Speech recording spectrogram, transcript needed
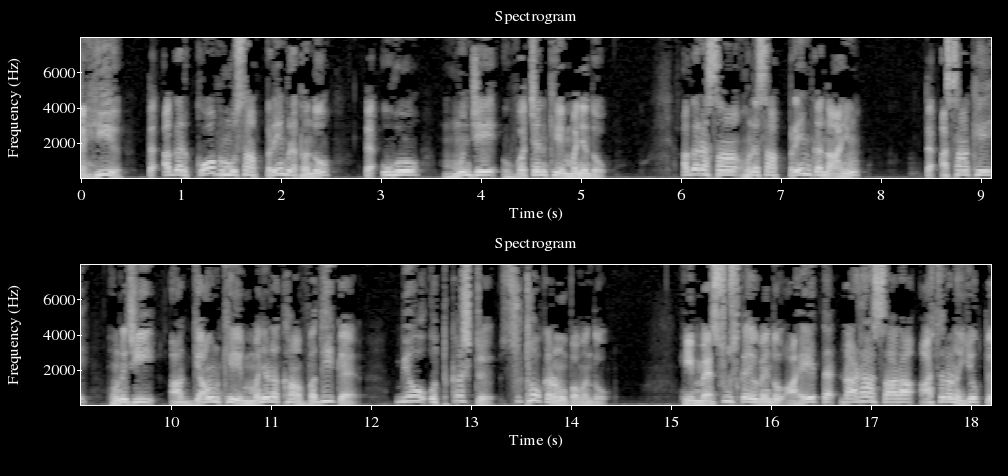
ऐं हीअ त अगरि को बि मूंसां प्रेम रखंदो त उहो मुंहिंजे वचन खे मञंदो अगरि असां हुन सां प्रेम कंदा आहियूं त असां खे हुन जी आज्ञाउनि खे मञण खां वधीक ॿियो उत्कृष्ट सुठो करणो पवंदो ही महसूस कयो वेंदो आहे त ॾाढा सारा आचरण युक्त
